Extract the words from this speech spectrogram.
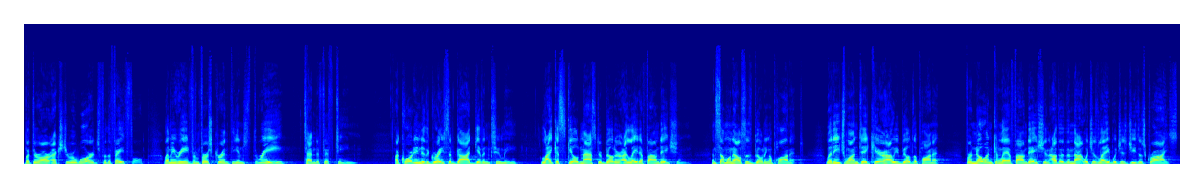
but there are extra rewards for the faithful. Let me read from 1 Corinthians 3 10 to 15. According to the grace of God given to me, like a skilled master builder, I laid a foundation, and someone else is building upon it. Let each one take care how he builds upon it, for no one can lay a foundation other than that which is laid, which is Jesus Christ.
